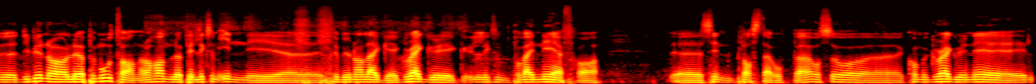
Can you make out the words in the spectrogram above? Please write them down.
eh, de begynner å løpe mot hverandre. Han løper liksom inn i uh, tribuneanlegget. Gregory liksom på vei ned fra eh, sin plass der oppe. Og så eh, kommer Gregory ned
